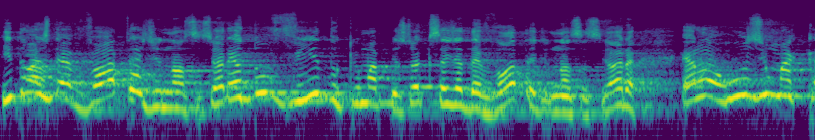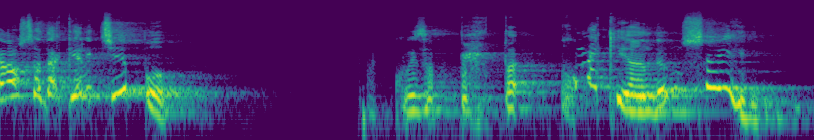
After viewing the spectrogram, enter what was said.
Então, as devotas de Nossa Senhora, eu duvido que uma pessoa que seja devota de Nossa Senhora, ela use uma calça daquele tipo. A coisa aperta. Como é que anda? Eu não sei.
